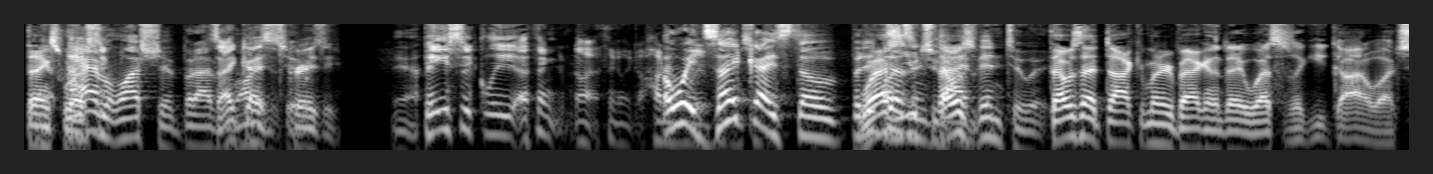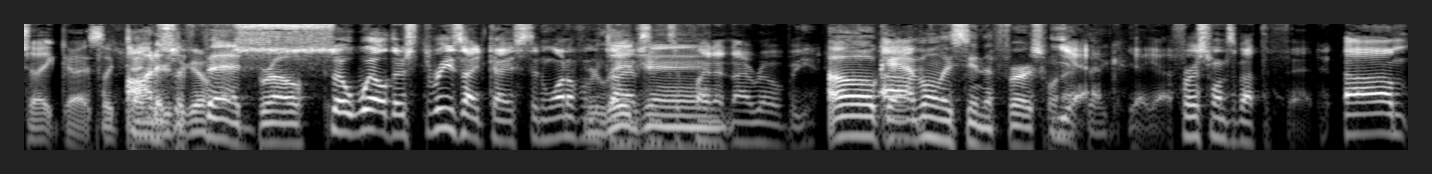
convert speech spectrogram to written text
Thanks, I haven't watched it, but I've wanted Zeitgeist is to. Crazy. Basically, I think no, I think like 100 Oh wait. Zeitgeist though, but Wes, it doesn't that dive was- into it. That was that documentary back in the day. Wes was like, "You gotta watch Zeitgeist." Like ten Hot years as a ago. Fed, bro. So, Will, there's three Zeitgeists, and one of them dives into Planet Nibiru. Oh, okay. I've only seen the first one. yeah, I think. Yeah, yeah. First one's about the Fed. Um,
